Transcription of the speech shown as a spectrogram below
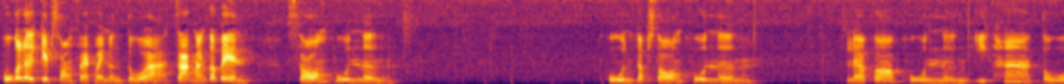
ครูก็เลยเก็บ2แฟกไว้1ตัว จากนั้นก็เป็น2คูณ1คูณกับ2คูณ1 แล้วก็คูณ 1 อีก 5 ตัว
